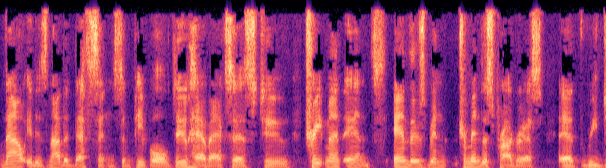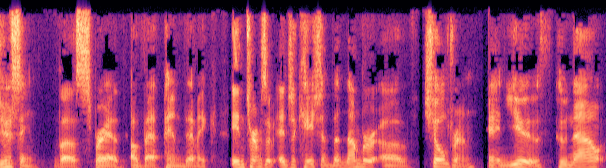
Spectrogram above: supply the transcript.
now it is not a death sentence and people do have access to treatment and, and there's been tremendous progress at reducing the spread of that pandemic. In terms of education, the number of children and youth who now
